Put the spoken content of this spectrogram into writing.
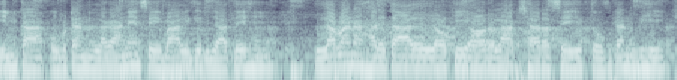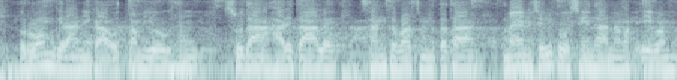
इनका उपटन लगाने से बाल गिर जाते हैं। लवण, हरिताल, लौकी और लाक्षारस से युक्त उपटन भी रोम गिराने का उत्तम योग है। सुधा, हरिताल, शंख भस्म तथा मैनसिल को सेंधा नमक एवं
